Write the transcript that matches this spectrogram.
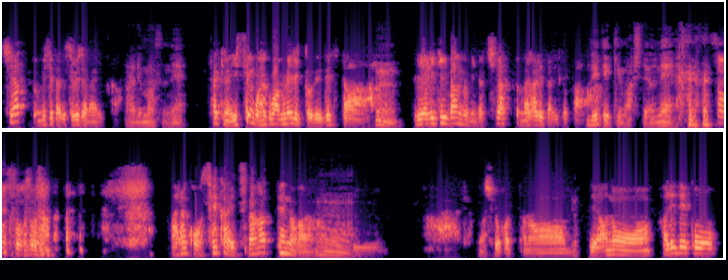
ちらっと見せたりするじゃないですか。ありますね。さっきの1500万メリットで出てた、うん。リアリティ番組がちらっと流れたりとか。出てきましたよね。そうそうそうそう。あら、こう、世界繋がってんのかうなってん。いう。あれ面白かったなで、あの、あれでこう、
